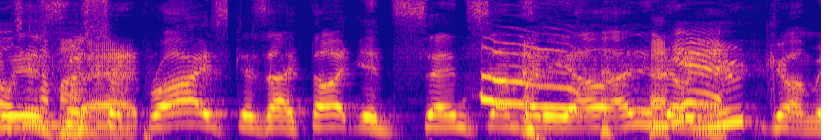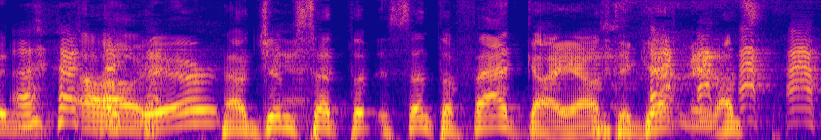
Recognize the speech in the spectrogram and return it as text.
I was come on. surprised because I thought you'd send somebody else. I didn't know Yeah. you'd come in, out there. Now Jim sent the sent the fat guy out to get me. That's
